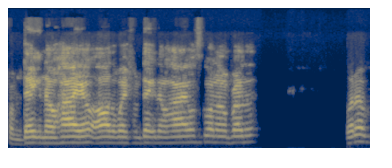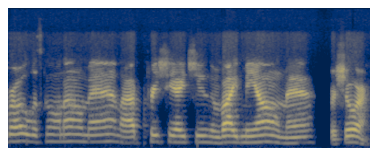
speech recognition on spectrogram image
from Dayton, Ohio, all the way from Dayton, Ohio. What's going on, brother? What up, bro? What's going on, man? I appreciate you inviting me on, man, for sure.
